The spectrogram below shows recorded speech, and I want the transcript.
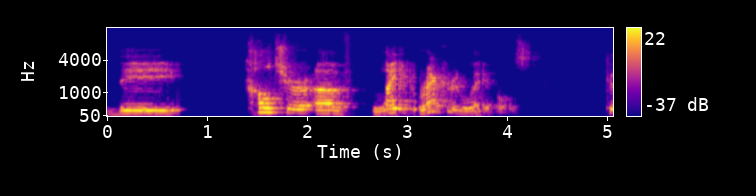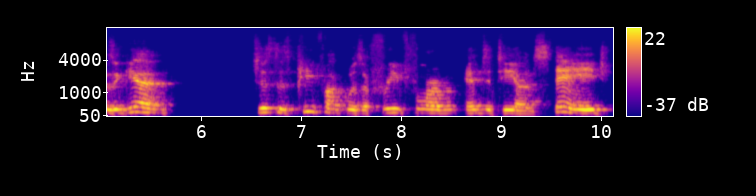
the culture of white record labels. Because again, just as P Funk was a free form entity on stage,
